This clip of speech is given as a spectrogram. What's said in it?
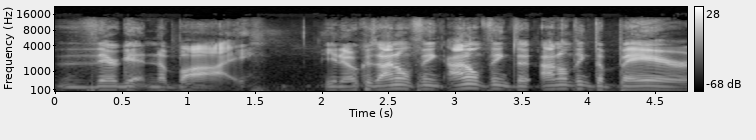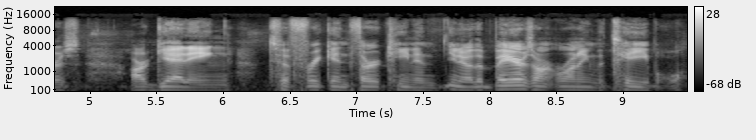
they're getting a bye. You know, because I don't think I don't think that I don't think the Bears are getting to freaking thirteen and you know the Bears aren't running the table.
